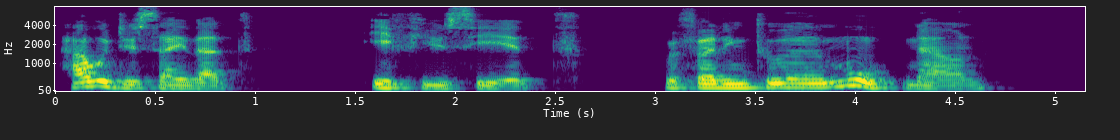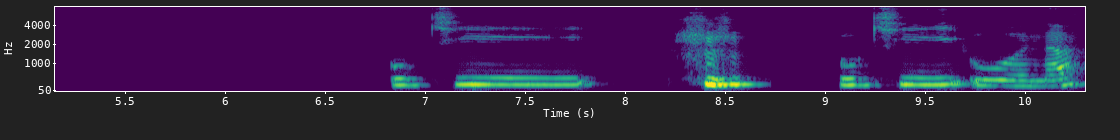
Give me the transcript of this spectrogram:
How would you say that if you see it, referring to a mu noun? uki, uki uona,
